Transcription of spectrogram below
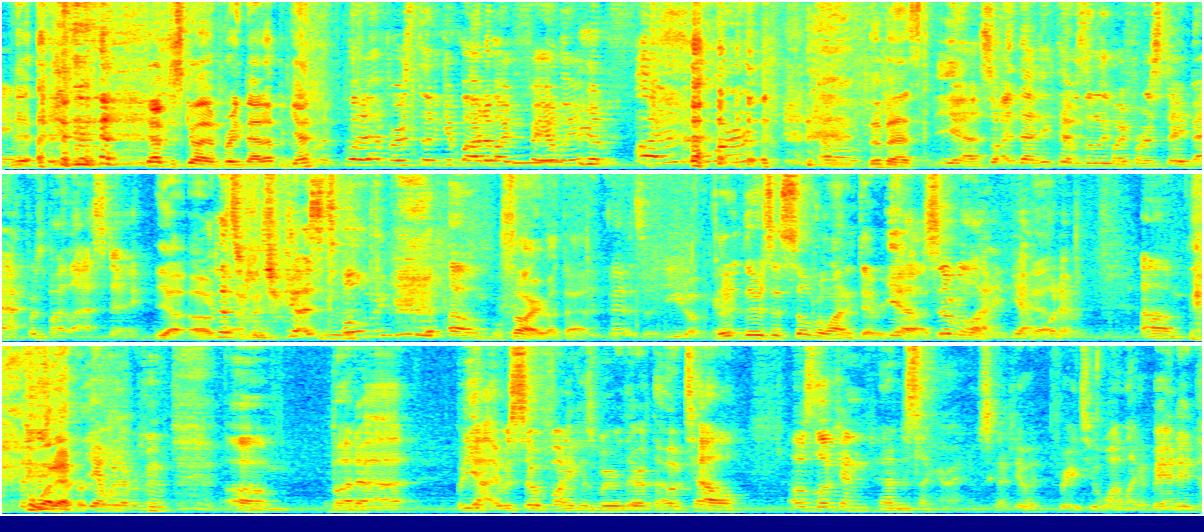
And Yeah. yeah, just go ahead and bring that up again. I first said goodbye to my family, I got fired at work. Um, the best. yeah, so I, I think that was literally my first day back. Was my last day. Yeah. Okay. That's what you guys told me. Um, Well, sorry about that. you don't care. There, there's a silver lining to every Yeah, cloud. silver lining. Yeah, whatever. Um, Whatever. yeah, whatever, man. Um, but uh, but yeah, it was so funny because we were there at the hotel. I was looking, and I'm just like, all right, I'm just gonna do it. Three, two, one, like a band aid.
